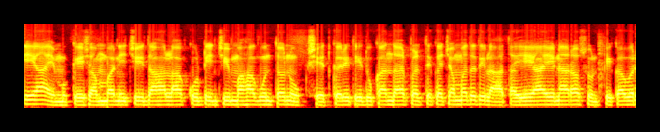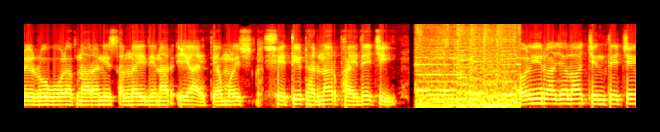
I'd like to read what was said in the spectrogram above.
ए आय मुकेश अंबानीची दहा लाख कोटींची महागुंतवणूक. शेतकरी ते दुकानदार प्रत्येकाच्या मदतीला. आता ए आय येणार असून पिकावरील रोग ओळखणार आणि सल्लाही देणार ए आय त्यामुळे शेती ठरणार फायद्याची. बळीराजाला चिंतेचे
